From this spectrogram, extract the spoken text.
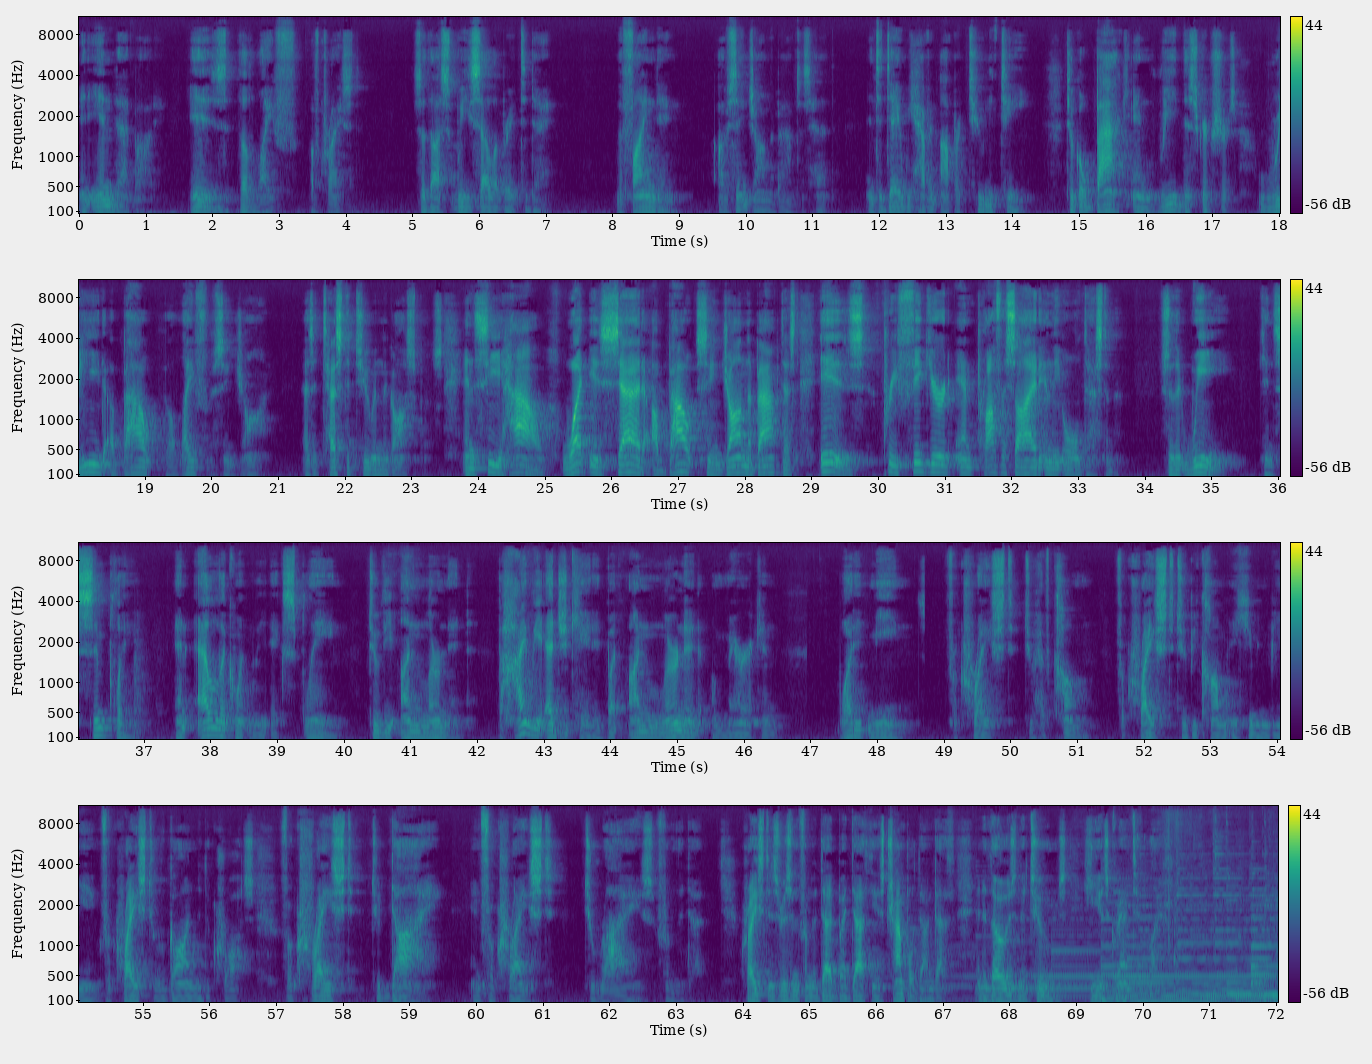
and in that body is the life of Christ. So thus we celebrate today the finding of St. John the Baptist's head. And today we have an opportunity to go back and read the scriptures, read about the life of St. John as attested to in the Gospels, and see how what is said about St. John the Baptist is prefigured and prophesied in the Old Testament so that we can simply and eloquently explain to the unlearned, the highly educated but unlearned American, what it means for Christ to have come, for Christ to become a human being, for Christ to have gone to the cross, for Christ to die and for Christ to rise from the dead. Christ is risen from the dead by death. He has trampled down death. And to those in the tombs, he has granted life.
